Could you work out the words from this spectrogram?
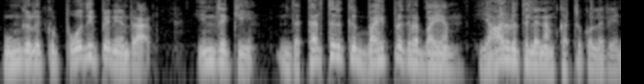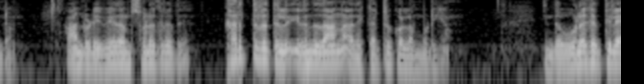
உங்களுக்கு போதிப்பேன் என்றார். இன்றைக்கு இந்த கர்த்தருக்கு பயப்படுகிற பயம் யாரிடத்தில் நாம் கற்றுக்கொள்ள வேண்டும்? ஆண்டுடைய வேதம் சொல்லுகிறது கர்த்தரிடத்தில் இருந்துதான் அதை கற்றுக்கொள்ள முடியும். இந்த உலகத்தில்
